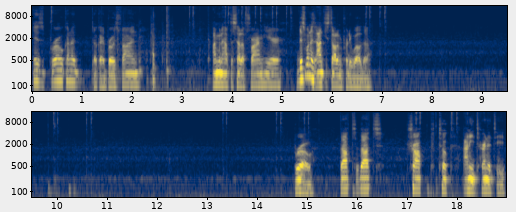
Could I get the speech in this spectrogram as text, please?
Is bro gonna... Okay, bro's fine. I'm gonna have to sell a farm here. This one is anti-stalling pretty well though. Bro, that that trap took an eternity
